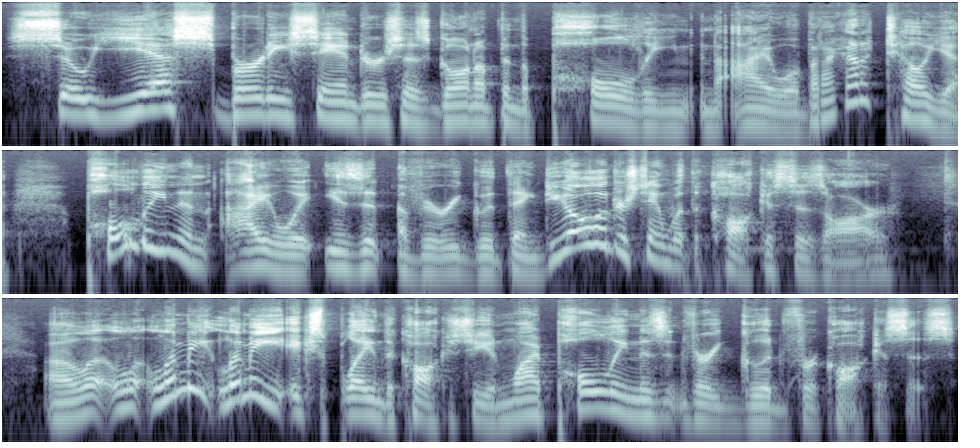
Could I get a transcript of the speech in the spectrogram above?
So, yes, Bernie Sanders has gone up in the polling in Iowa, but I got to tell you, polling in Iowa isn't a very good thing. Do you all understand what the caucuses are? Uh, let, let, me let me explain the caucus to you and why polling isn't very good for caucuses.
